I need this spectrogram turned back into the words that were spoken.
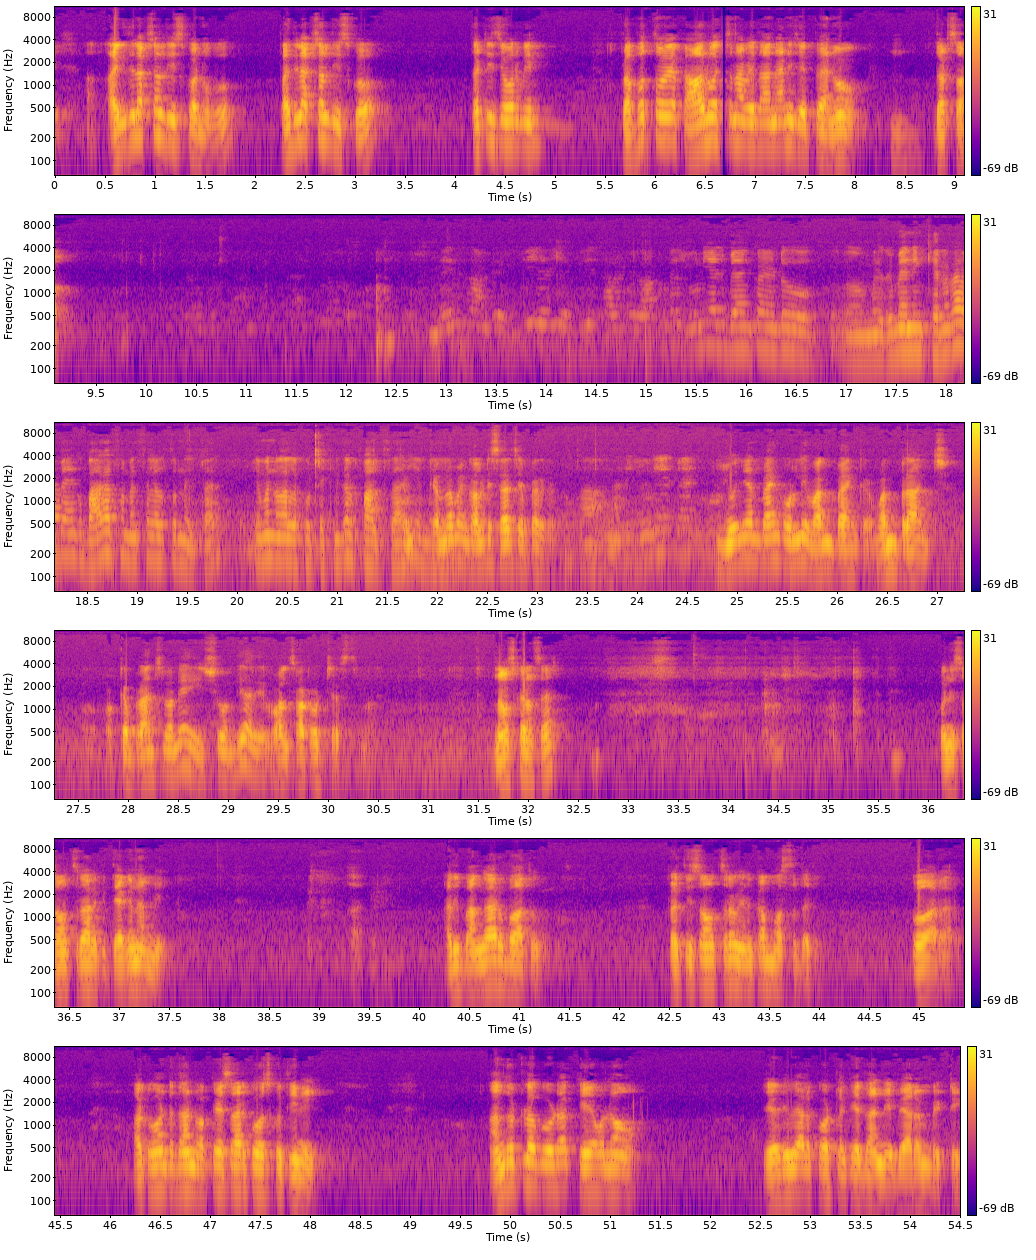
ఐదు లక్షలు తీసుకో నువ్వు. పది లక్షలు తీసుకో. దట్ ఈస్ యువర్ విల్ ప్రభుత్వం యొక్క ఆలోచన విధానాన్ని చెప్పాను. That's all Union Bank and remaining Canara Bank బాగా సమస్యలు అవుతున్నాయి సార్. ఏమన్నా వాళ్ళకు technical fault sir? Canara Bank already sir చెప్పారు కదా. Union Bank Union Bank only one bank one branch. ఒక్క బ్రాంచ్లోనే ఇష్యూ ఉంది అది వాళ్ళు సార్ట్అవుట్ చేస్తున్నారు. నమస్కారం సార్. కొన్ని సంవత్సరాలకి తెగ నమ్మి అది బంగారు బాతు. ప్రతి సంవత్సరం ఇన్కమ్ వస్తుంది అది ఓఆర్ఆర్ అటువంటి దాన్ని ఒకేసారి కోసుకు తిని అందుట్లో కూడా కేవలం ఏడు వేల కోట్లకే దాన్ని బేరం పెట్టి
